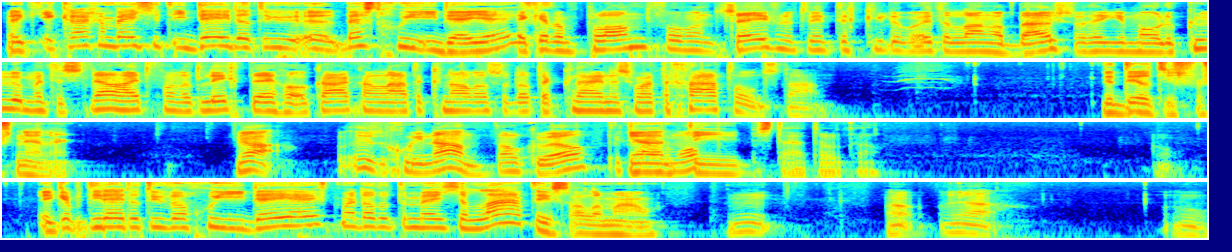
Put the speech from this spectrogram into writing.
Ik, ik, krijg een beetje het idee dat u uh, best goede ideeën heeft. Ik heb een plan voor een 27 kilometer lange buis... waarin je moleculen met de snelheid van het licht tegen elkaar kan laten knallen... zodat er kleine zwarte gaten ontstaan. De deeltjesversneller. Ja, dat is een goede naam. Dank u wel. Ik ja, die bestaat ook al. Oh. Ik heb het idee dat u wel goede ideeën heeft... maar dat het een beetje laat is allemaal. Hm. Oh, ja. Oh. Nou,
